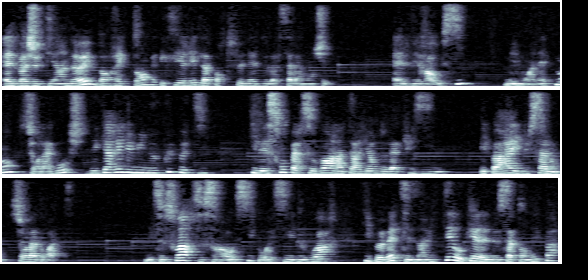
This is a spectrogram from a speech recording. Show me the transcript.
Elle va jeter un œil dans le rectangle éclairé de la porte-fenêtre de la salle à manger. Elle verra aussi, mais moins nettement, sur la gauche, des carrés lumineux plus petits qui laisseront percevoir l'intérieur de la cuisine, et pareil du salon sur la droite. Mais ce soir, ce sera aussi pour essayer de voir qui peuvent être ces invités auxquels elle ne s'attendait pas,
